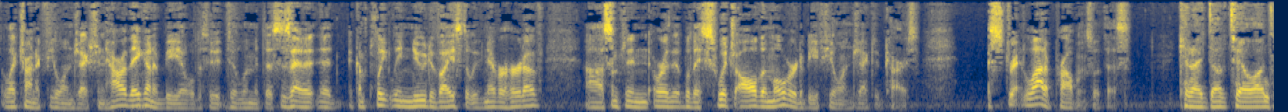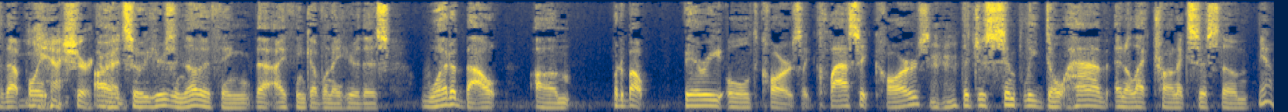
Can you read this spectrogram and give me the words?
electronic fuel injection. How are they going to be able to, to limit this? Is that a, a completely new device that we've never heard of? Uh, something, or will they switch all of them over to be fuel injected cars? A, str- a lot of problems with this. Can I dovetail onto that point? Yeah, sure. All right. So here's another thing that I think of when I hear this. What about, um, what about very old cars, like classic cars that just simply don't have an electronic system Mm-hmm. Yeah.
